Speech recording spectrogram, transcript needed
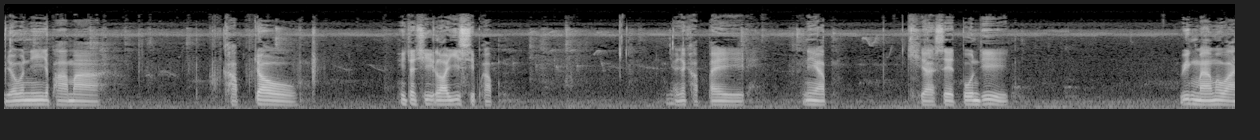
เดี๋ยววันนี้จะพามา ขับเจ้าฮิตาชิร้อยยี่สิบครับเดี๋ยวจะขับไปนี่ครับเคลียเศษปูนที่ วิ่งมาเมื่อวาน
